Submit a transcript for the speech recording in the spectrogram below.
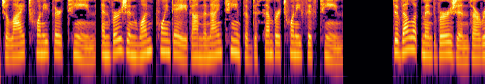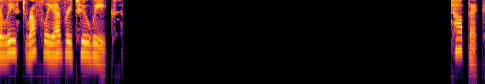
July 2013, and version 1.8 on 19 December 2015. Development versions are released roughly every two weeks. Topic:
